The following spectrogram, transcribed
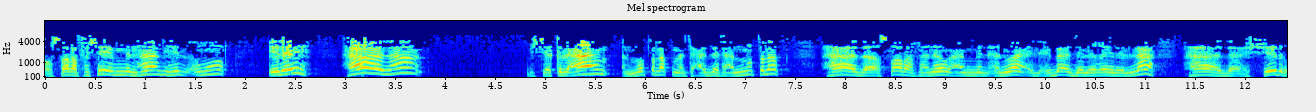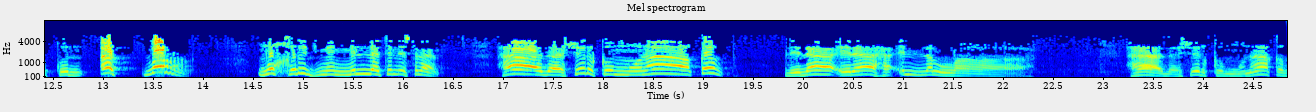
أو صرف شيء من هذه الأمور إليه هذا بشكل عام المطلق نتحدث عن المطلق هذا صرف نوعا من أنواع العبادة لغير الله. هذا شرك أكبر مخرج من ملة الإسلام. هذا شرك مناقض للا إله إلا الله. هذا شرك مناقض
